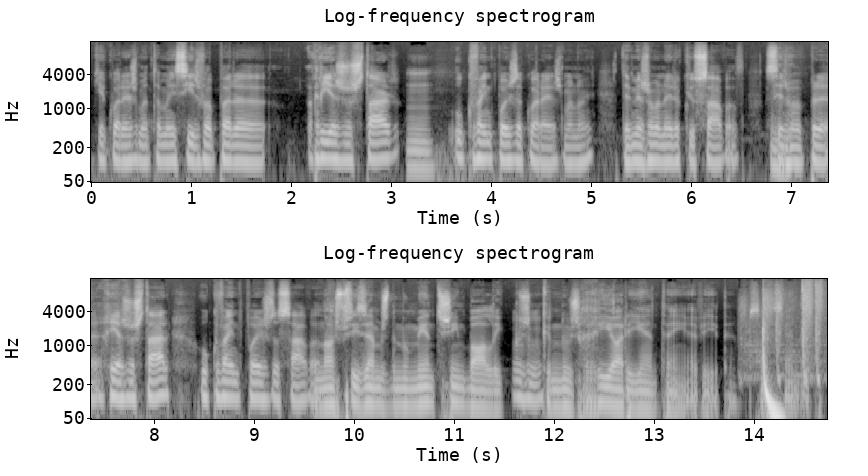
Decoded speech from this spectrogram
Que a quaresma também sirva para reajustar hum. o que vem depois da quaresma, não é? Da mesma maneira que o sábado sirva uhum. para reajustar o que vem depois do sábado. Nós precisamos de momentos simbólicos uhum. que nos reorientem a vida.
